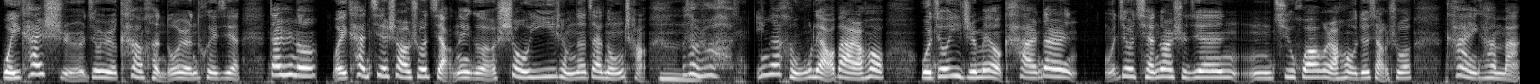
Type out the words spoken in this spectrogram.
我一开始就是看很多人推荐，但是呢，我一看介绍说讲那个兽医什么的在农场，我想说应该很无聊吧，然后我就一直没有看，但是。我就前段时间，嗯，剧荒，然后我就想说看一看吧，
